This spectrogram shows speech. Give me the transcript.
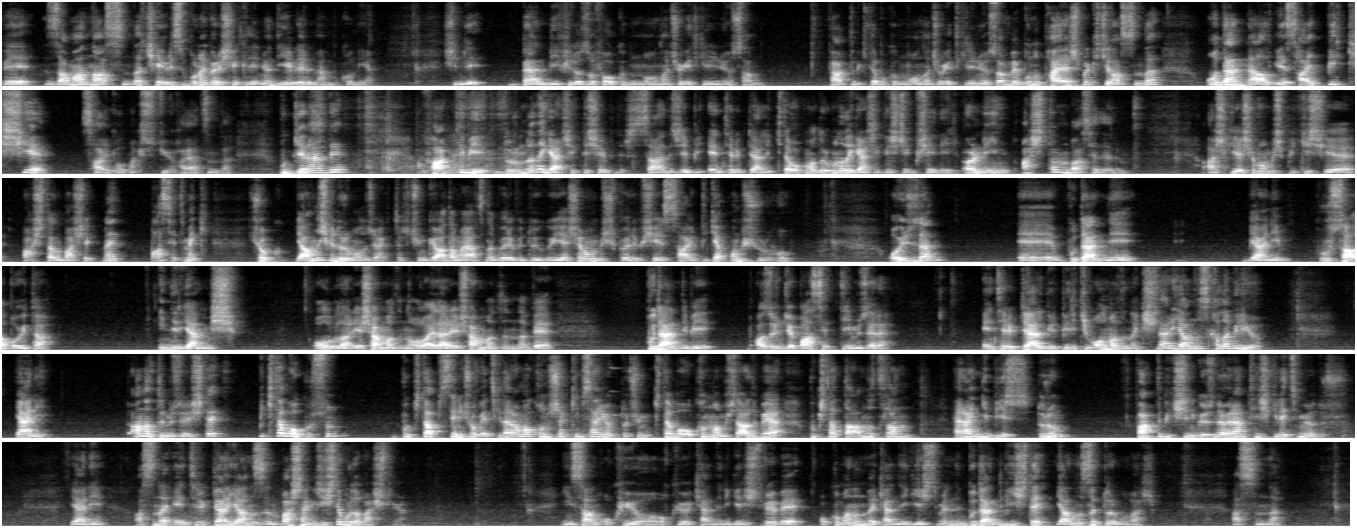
Ve zamanla aslında çevresi buna göre şekilleniyor diyebilirim ben bu konuya. Şimdi ben bir filozofu okudum mu ondan çok etkileniyorsam, farklı bir kitap okudum mu ondan çok etkileniyorsam ve bunu paylaşmak için aslında o denli algıya sahip bir kişiye sahip olmak istiyor hayatında. Bu genelde farklı bir durumda da gerçekleşebilir. Sadece bir entelektüellik kitap okuma durumunda da gerçekleşecek bir şey değil. Örneğin aşktan bahsedelim. Aşkı yaşamamış bir kişiye aşktan bahsetmek, bahsetmek çok yanlış bir durum olacaktır. Çünkü adam hayatında böyle bir duyguyu yaşamamış, böyle bir şeye sahiplik yapmamış ruhu. O yüzden e, bu denli yani ruhsal boyuta indirgenmiş olgular yaşanmadığında, olaylar yaşanmadığında ve bu denli bir az önce bahsettiğim üzere entelektüel bir birikim olmadığında kişiler yalnız kalabiliyor. Yani anlattığım üzere işte bir kitabı okursun. Bu kitap seni çok etkiler ama konuşacak kimsen yoktur. Çünkü kitabı okunmamışlardır veya bu kitapta anlatılan herhangi bir durum farklı bir kişinin gözünde önem teşkil etmiyordur. Yani aslında entelektüel yalnızlığın başlangıcı işte burada başlıyor. İnsan okuyor, okuyor, kendini geliştiriyor ve okumanın ve kendini geliştirmenin bu denli bir işte yalnızlık durumu var. Aslında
